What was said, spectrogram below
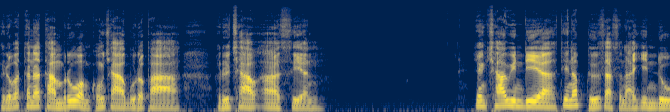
หรือวัฒนธรรมร่วมของชาวบุรพาหรือชาวอาเซียนอย่างชาวอินเดียที่นับถือศาสนาฮินดู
